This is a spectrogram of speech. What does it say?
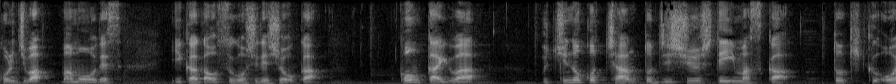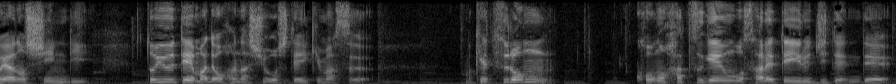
こんにちは、まもです。いかがお過ごしでしょうか？今回は、うちの子ちゃんと自習していますか？と聞く親の心理というテーマでお話をしていきます。ま結論、この発言をされている時点で、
